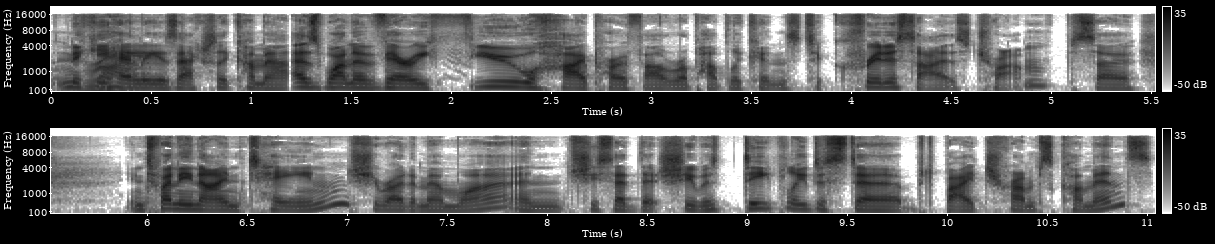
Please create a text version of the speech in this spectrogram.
Nikki right. Haley has actually come out as one of very few high profile Republicans to criticize Trump. So in 2019, she wrote a memoir and she said that she was deeply disturbed by Trump's comments,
